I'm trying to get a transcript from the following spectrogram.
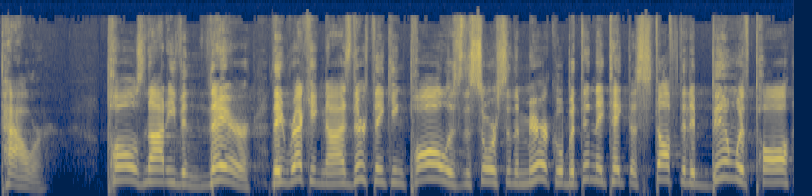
power. Paul's not even there. They recognize, they're thinking Paul is the source of the miracle, but then they take the stuff that had been with Paul,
